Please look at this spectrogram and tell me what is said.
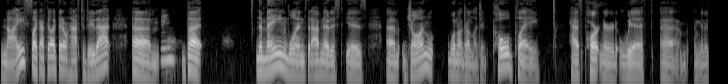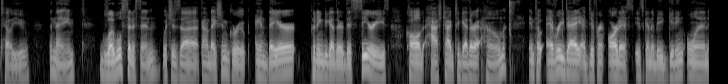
nice. Like I feel like they don't have to do that. Um, Mhm. but the main ones that I've noticed is um, John, well, not John Legend, Coldplay has partnered with, um, I'm going to tell you the name, Global Citizen, which is a foundation group, and they're putting together this series called hashtag Together at Home. And so every day, a different artist is going to be getting on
